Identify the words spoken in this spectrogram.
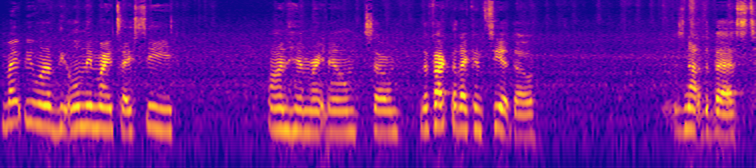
might be one of the only mites I see on him right now. So the fact that I can see it though is not the best.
